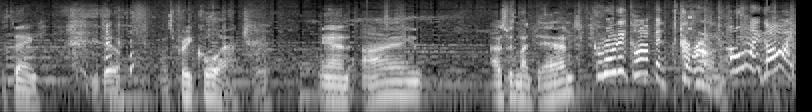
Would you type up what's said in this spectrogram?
the thing you do. it was pretty cool, actually. And I I was with my dad. Corroded coffin. Corroded. Oh my god,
